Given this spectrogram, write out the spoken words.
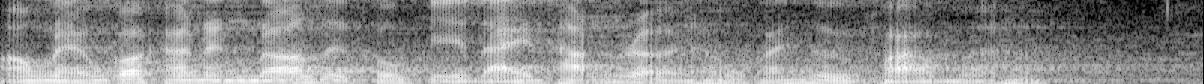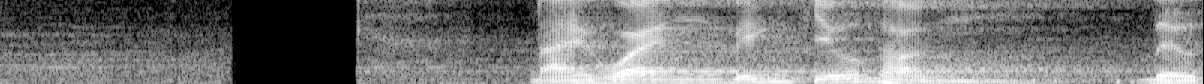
ông này không có khả năng đó thì thuộc về đại thánh rồi, không phải người phàm nữa đại quan biến chiếu thần được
